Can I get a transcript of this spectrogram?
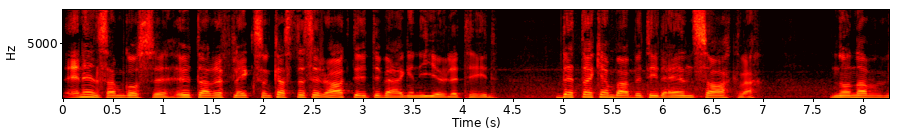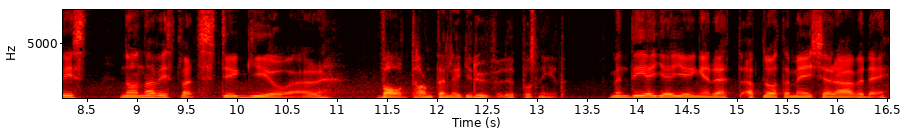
En ensam gosse utan reflex som kastar sig rakt ut i vägen i juletid. Detta kan bara betyda en sak va? Någon har visst, någon har visst varit stygg i år. Vadtanten lägger huvudet på sned. Men det ger ju ingen rätt att låta mig köra över dig.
